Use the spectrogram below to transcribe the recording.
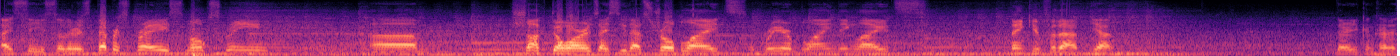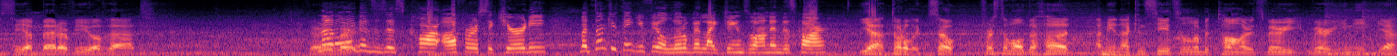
I see. So there is pepper spray, smoke screen, um, shock doors. I see that strobe lights, rear blinding lights. Thank you for that. Yeah. There you can kind of see a better view of that. Very, Not very- only does this car offer security, but don't you think you feel a little bit like James Bond in this car? Yeah, totally. So first of all, the hood. I mean, I can see it's a little bit taller. It's very, very unique. Yeah.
